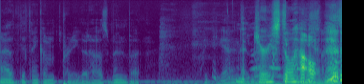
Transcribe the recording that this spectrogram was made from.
I like to think I'm a pretty good husband, but we can get into Jury's still out. that's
